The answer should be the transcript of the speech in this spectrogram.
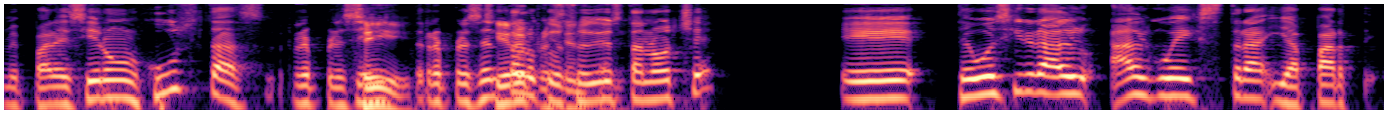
me parecieron justas. Represent- Sí, representa sí lo que sucedió representan. esta noche. Eh, te voy a decir algo, algo extra y aparte.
